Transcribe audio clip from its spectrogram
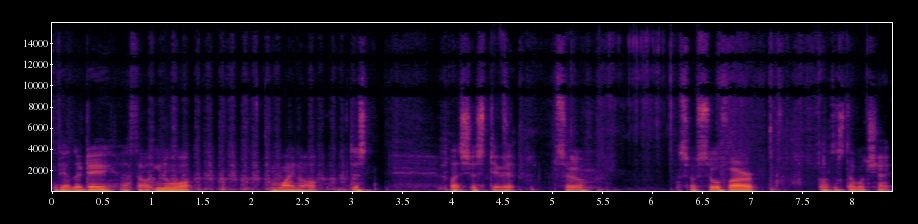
the other day I thought, you know what, why not, just let's just do it. So, so, so far, I'll just double check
